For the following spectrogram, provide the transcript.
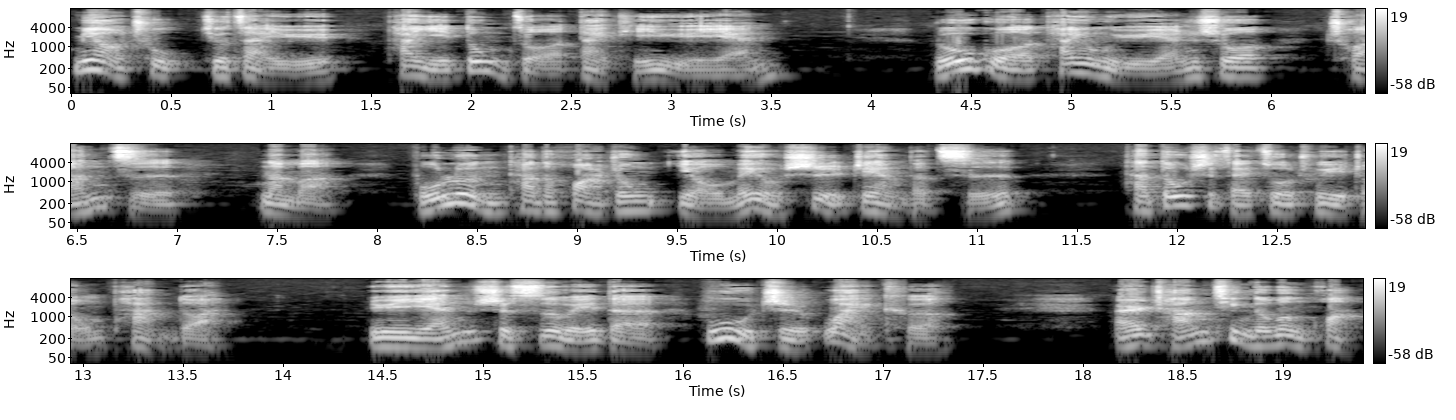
妙处就在于他以动作代替语言。如果他用语言说“传子”，那么。不论他的话中有没有“是”这样的词，他都是在做出一种判断。语言是思维的物质外壳，而长庆的问话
